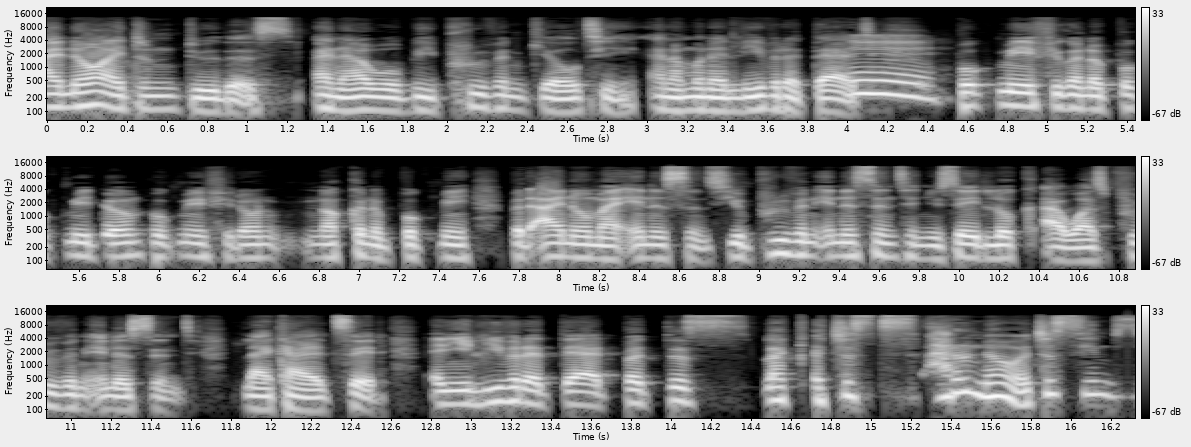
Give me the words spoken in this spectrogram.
I know I didn't do this and I will be proven guilty and I'm gonna leave it at that. Mm. Book me if you're gonna book me, don't book me if you don't not gonna book me. But I know my innocence. You're proven innocent and you say, Look, I was proven innocent, like I had said. And you leave it at that. But this like it just I don't know, it just seems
